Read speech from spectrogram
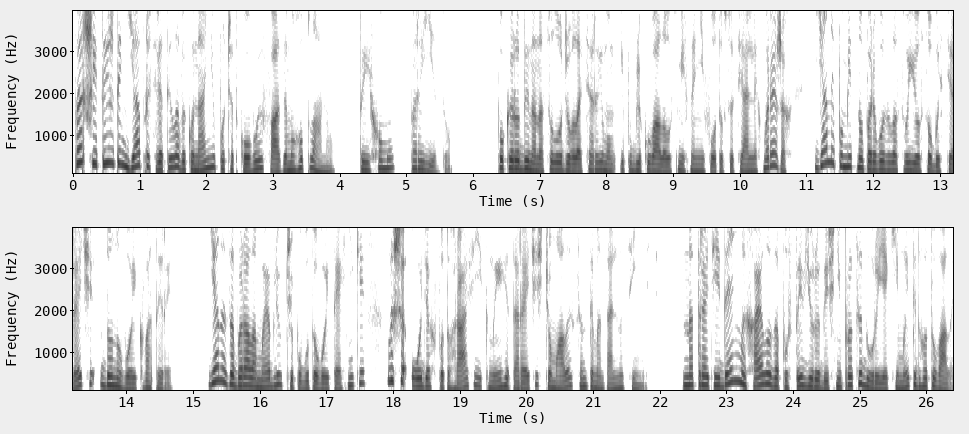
Перший тиждень я присвятила виконанню початкової фази мого плану – тихому переїзду. Поки родина насолоджувалася Римом і публікувала усміхнені фото в соціальних мережах, я непомітно перевозила свої особисті речі до нової квартири. Я не забирала меблів чи побутової техніки, лише одяг, фотографії, книги та речі, що мали сентиментальну цінність. На третій день Михайло запустив юридичні процедури, які ми підготували.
